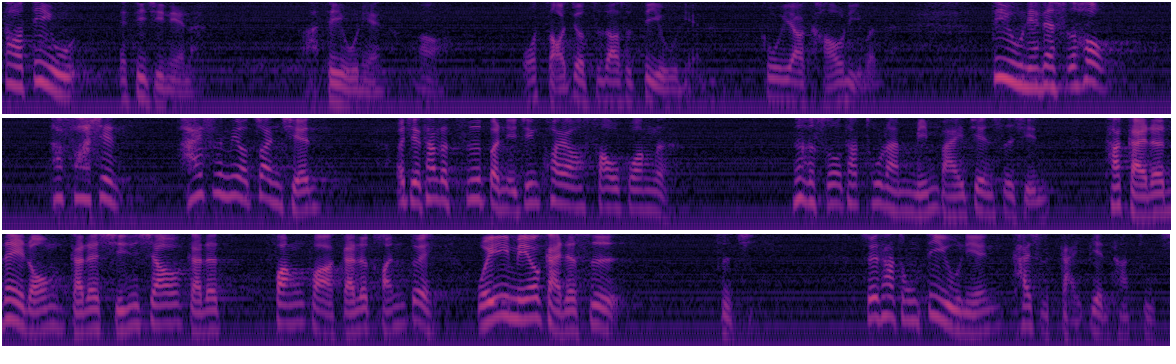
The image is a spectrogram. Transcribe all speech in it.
到第五哎第几年了？啊，第五年啊！我早就知道是第五年，故意要考你们的。第五年的时候，他发现还是没有赚钱，而且他的资本已经快要烧光了。那个时候，他突然明白一件事情。他改了内容，改了行销，改了方法，改了团队，唯一没有改的是自己。所以他从第五年开始改变他自己。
